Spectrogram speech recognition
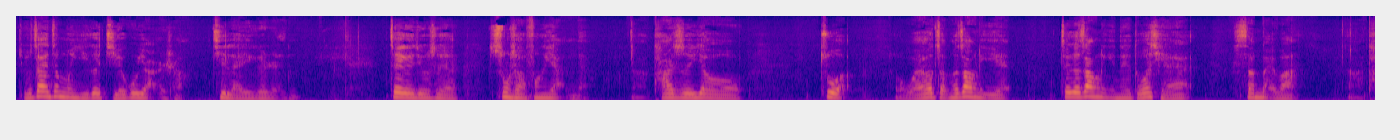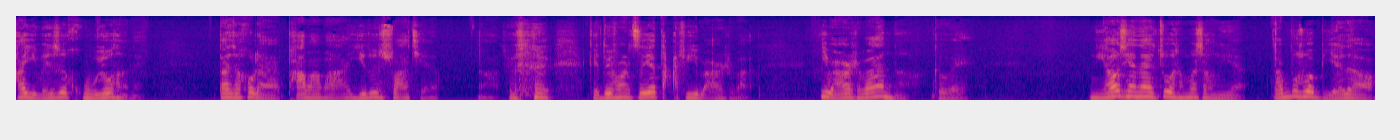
就在这么一个节骨眼上进来一个人，这个就是宋晓峰演的，啊，他是要做，我要整个葬礼。这个葬礼呢，多少钱？三百万，啊，他以为是忽悠他呢，但是后来啪啪啪一顿刷钱，啊，就是 给对方直接打去一百二十万，一百二十万呢，各位，你要现在做什么生意，咱不说别的啊，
